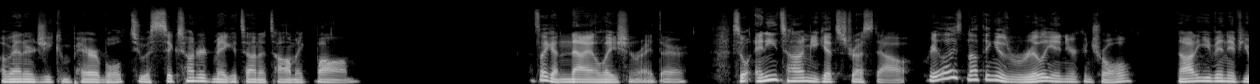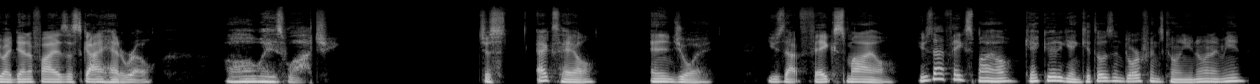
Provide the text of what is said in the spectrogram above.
of energy comparable to a 600 megaton atomic bomb. That's like annihilation right there. So, anytime you get stressed out, realize nothing is really in your control, not even if you identify as a sky hetero. Always watching. Just exhale and enjoy. Use that fake smile. Use that fake smile. Get good again. Get those endorphins going. You know what I mean?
